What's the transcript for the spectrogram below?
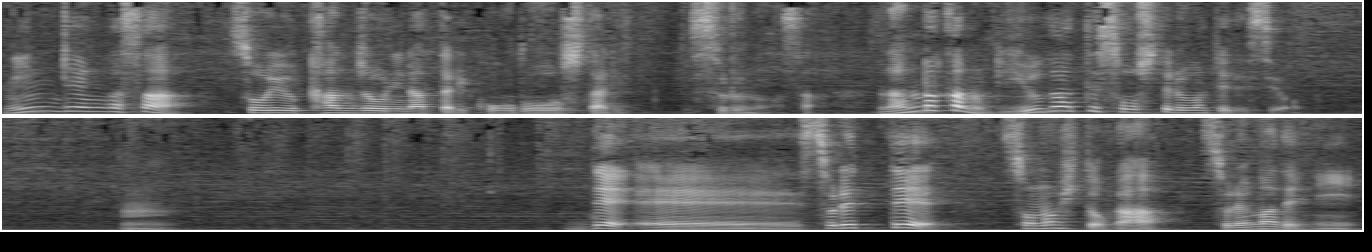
人間がさそういう感情になったり行動をしたりするのはさ何らかの理由があってそうしてるわけですよ。うん、で、えー、それってその人がそれまでに、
